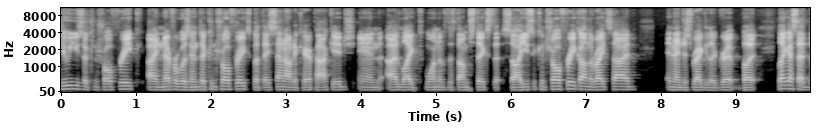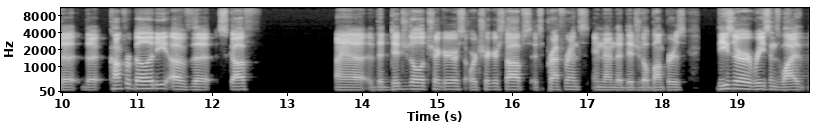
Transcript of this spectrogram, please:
do use a control freak. I never was into control freaks, but they sent out a care package and I liked one of the thumbsticks. That, so I use a control freak on the right side and then just regular grip. But like I said, the the comfortability of the scuff uh, the digital triggers or trigger stops, it's preference, and then the digital bumpers. These are reasons why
